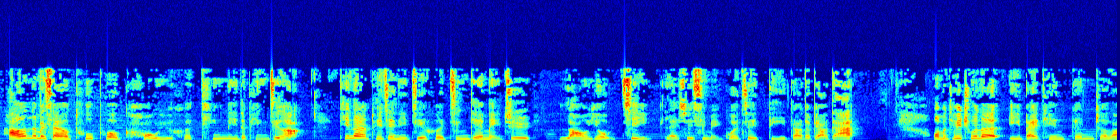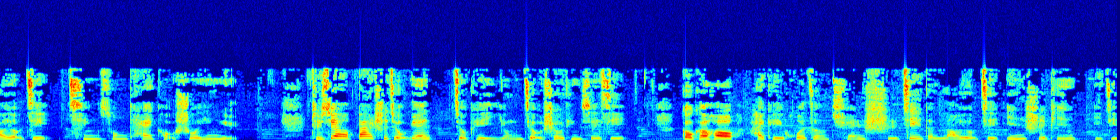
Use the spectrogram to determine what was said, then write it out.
好，那么想要突破口语和听力的瓶颈啊，Tina 推荐你结合经典美剧《老友记》来学习美国最地道的表达。我们推出了一百天跟着老友记轻松开口说英语。只需要八十九元就可以永久收听学习，购课后还可以获赠全十季的《老友记》音视频以及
